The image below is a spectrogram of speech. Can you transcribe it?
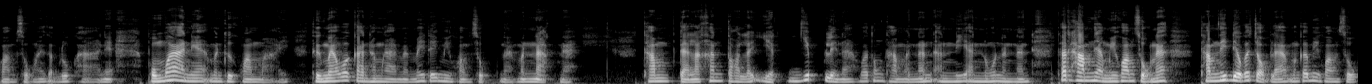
ความสุขให้กับลูกค้าเนี่ย ผมว่าอันเนี้ยมันคือความหมาย ถึงแม้ว่าการทำงานมันไม่ได้มีความสุขนะมันหนักนะ ทำแต่ละขั้นตอนละเอียดยิบเลยนะ ว่าต้องทำอันนั้นอันนี้อันนู้นอันนั้น ถ้าทำอย่างมีความสุขนะทำนิดเดียวก็จบแล้ว มันก็มีความสุข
